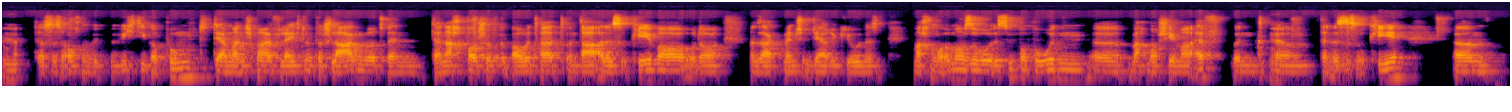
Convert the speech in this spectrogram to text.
Ja. Das ist auch ein wichtiger Punkt, der manchmal vielleicht unterschlagen wird, wenn der Nachbar schon gebaut hat und da alles okay war oder man sagt, Mensch, in der Region ist, machen wir immer so, ist super Boden, äh, machen wir Schema F und ja. ähm, dann ist es okay. Ähm,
